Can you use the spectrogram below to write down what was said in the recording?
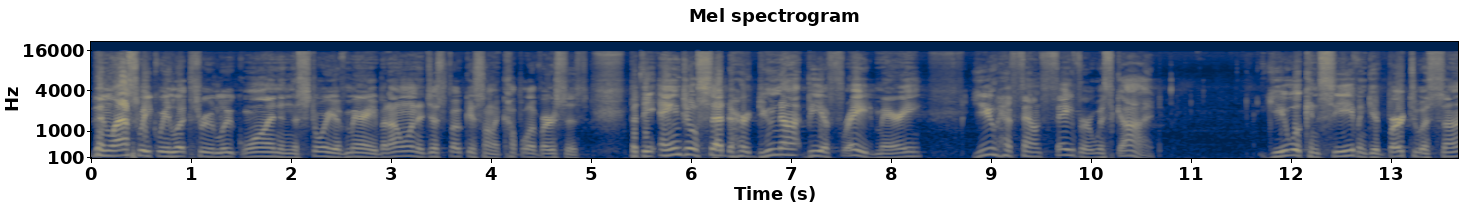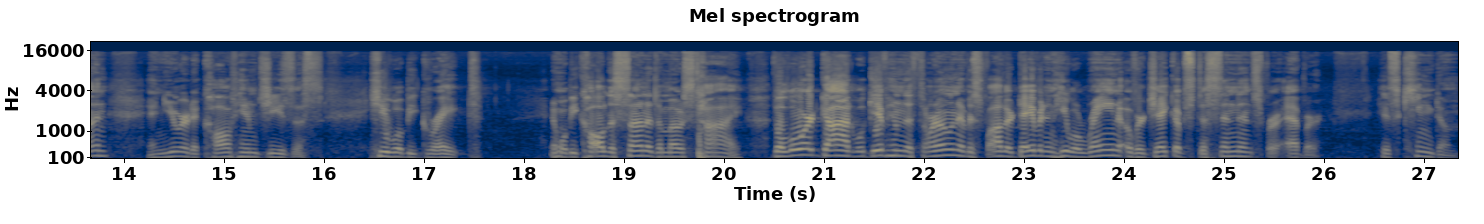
Then last week we looked through Luke 1 and the story of Mary, but I want to just focus on a couple of verses. But the angel said to her, Do not be afraid, Mary. You have found favor with God. You will conceive and give birth to a son, and you are to call him Jesus. He will be great and will be called the Son of the Most High. The Lord God will give him the throne of his father David, and he will reign over Jacob's descendants forever. His kingdom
